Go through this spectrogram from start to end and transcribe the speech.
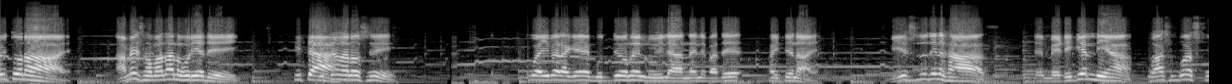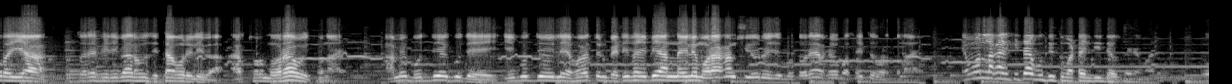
হইতো নাই। আমি সমাধান করিয়া দেই। কিতা কিতা জানোস নি তুই আইবার আগে বুদ্ধি হলে লইলা নাইলে বাদে পাইতে নাই। বিশ দুদিন খাস মেডিকেল নিয়া, ওয়াশ বুয়াশ করাইয়া তোরে ফিরিবার হো জিতা করে লিবা, আর তোর মরা হইতো নাই। আমি বুদ্ধি একু দেই এই বুদ্ধি হইলে হয় তুই বেটি ভাইবি আর নাইলে মরা খান শিওর হয়ে যাব তোরে আর কেউ বাঁচাইতে পারতো না এমন লাগান কিতা বুদ্ধি তোমার টাইম দিয়ে দেও আমার ও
